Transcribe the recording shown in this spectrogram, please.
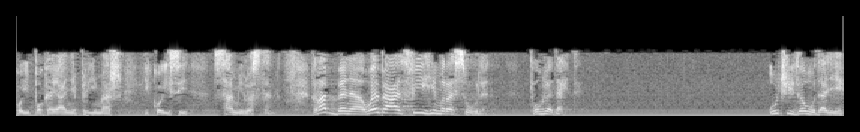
koji pokajanje primaš i koji si samilostan Rabbena weba'ath fihim rasulen pogledajte uči dovu dalje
